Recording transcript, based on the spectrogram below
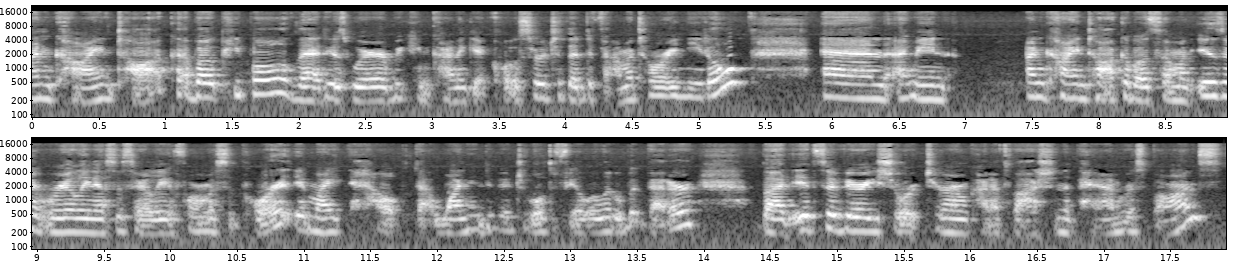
unkind talk about people. That is where we can kind of get closer to the defamatory needle. And i mean unkind talk about someone isn't really necessarily a form of support. It might help that one individual to feel a little bit better, but it's a very short term kind of flash in the pan response.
